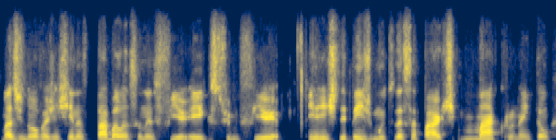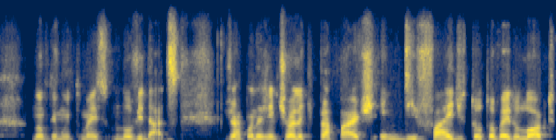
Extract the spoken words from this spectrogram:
mas de novo, a gente ainda está balançando entre Fear e Extreme Fear, e a gente depende muito dessa parte macro, né? Então, não tem muito mais novidades. Já quando a gente olha aqui para a parte em DeFi de Total Value Locked,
